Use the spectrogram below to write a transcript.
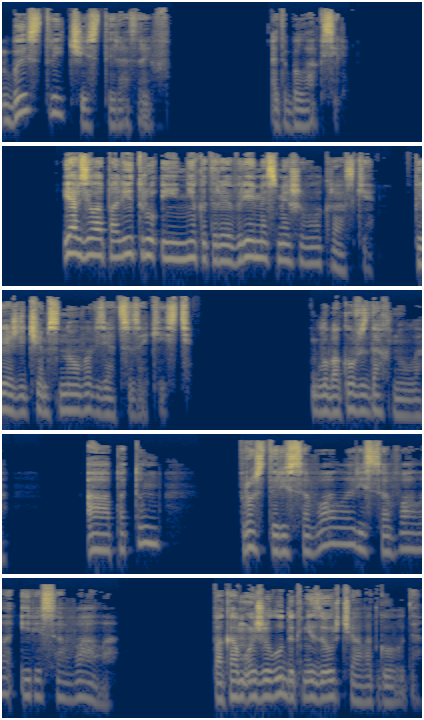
Быстрый, чистый разрыв. Это был аксель. Я взяла палитру и некоторое время смешивала краски прежде чем снова взяться за кисть. Глубоко вздохнула, а потом просто рисовала, рисовала и рисовала, пока мой желудок не заурчал от голода.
